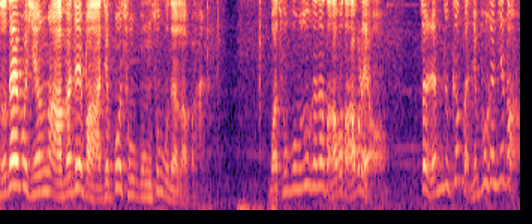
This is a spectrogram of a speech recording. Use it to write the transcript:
实在不行，俺们这把就不出攻速的了吧？我出攻速跟他打，我打不了。这人根本就不跟你打，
